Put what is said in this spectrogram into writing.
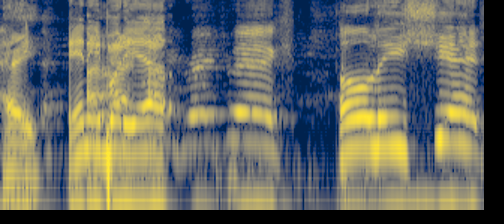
Hey, Anybody I- I- else? Great pick. Holy shit.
